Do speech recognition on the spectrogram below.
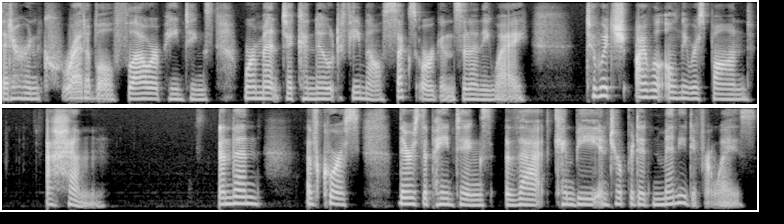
that her incredible flower paintings were meant to connote female sex organs in any way, to which I will only respond, ahem. And then, of course, there's the paintings that can be interpreted many different ways.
